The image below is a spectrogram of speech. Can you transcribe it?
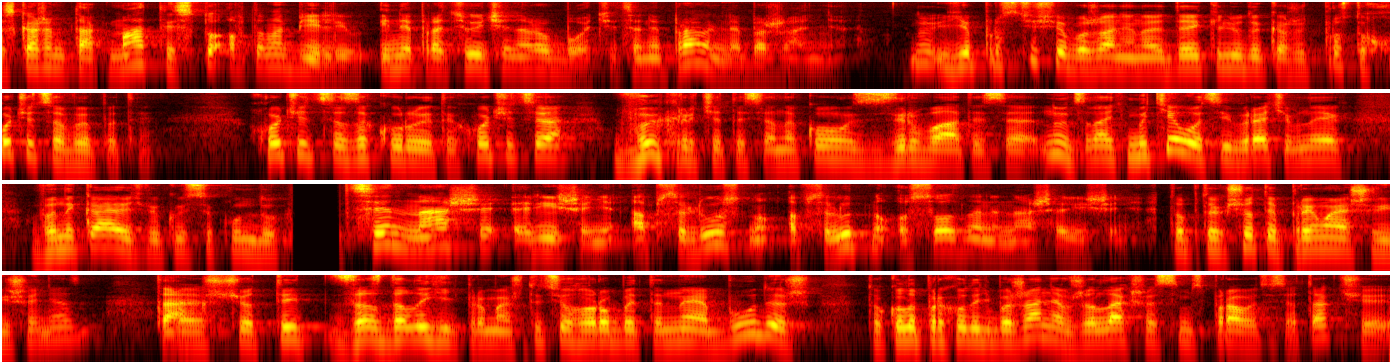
Скажімо так, мати 100 автомобілів і не працюючи на роботі. Це неправильне бажання. Ну, є простіші бажання, навіть деякі люди кажуть, просто хочеться випити, хочеться закурити, хочеться викричатися, на когось зірватися. Ну, це навіть миттєво ці речі, вони як виникають в якусь секунду. Це наше рішення, абсолютно, абсолютно осознане наше рішення. Тобто, якщо ти приймаєш рішення, Так. е, що ти заздалегідь приймаєш, ти цього робити не будеш, то коли приходить бажання, вже легше з цим справитися, так? Чи...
